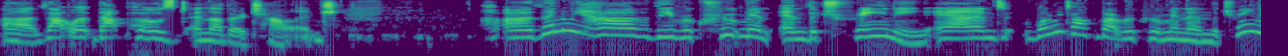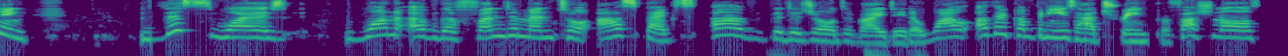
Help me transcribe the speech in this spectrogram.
uh, that was that posed another challenge. Uh, then we have the recruitment and the training. And when we talk about recruitment and the training, this was one of the fundamental aspects of the digital divide data. While other companies had trained professionals,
